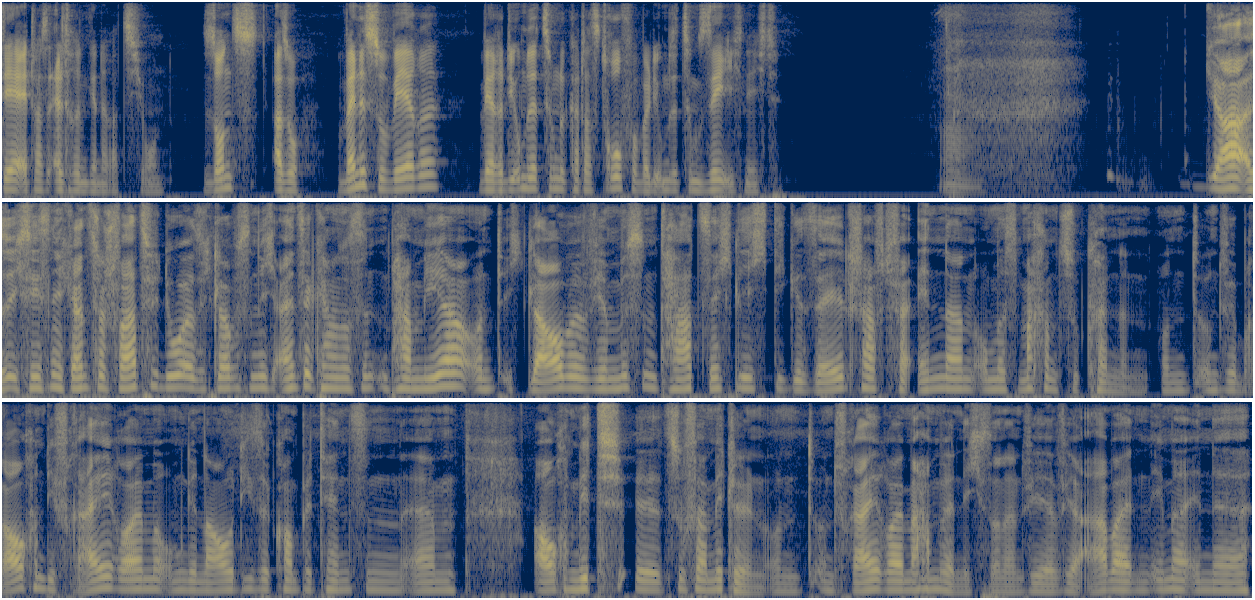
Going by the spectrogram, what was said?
der etwas älteren Generation. Sonst, also, wenn es so wäre, wäre die Umsetzung eine Katastrophe, weil die Umsetzung sehe ich nicht. Mhm. Ja, also ich sehe es nicht ganz so schwarz wie du. Also ich glaube, es sind nicht Einzelkämpfer, es sind ein paar mehr. Und ich glaube, wir müssen tatsächlich die Gesellschaft verändern, um es machen zu können. Und, und wir brauchen die Freiräume, um genau diese Kompetenzen ähm, auch mit äh, zu vermitteln. Und, und Freiräume haben wir nicht, sondern wir, wir arbeiten immer in, eine,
